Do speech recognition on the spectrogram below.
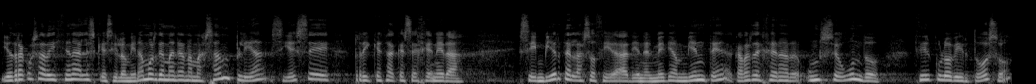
Y otra cosa adicional es que si lo miramos de manera más amplia, si esa riqueza que se genera se invierte en la sociedad y en el medio ambiente, acabas de generar un segundo círculo virtuoso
